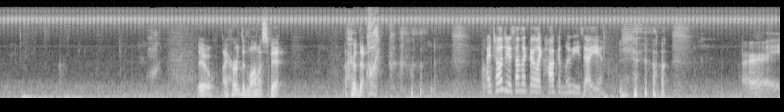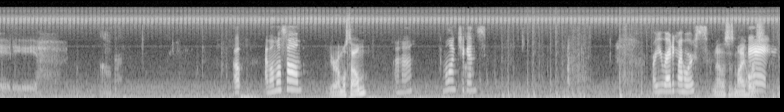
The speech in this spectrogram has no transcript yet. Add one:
Ew, I heard the llama spit. I heard the. I told you, it sounds like they're like hawking loogies at you. Alrighty. Oh, I'm almost home. You're almost home? Uh huh. Come along, chickens. Are you riding my horse? No, this is my horse. Hey,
